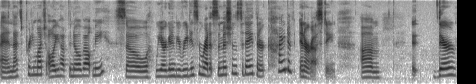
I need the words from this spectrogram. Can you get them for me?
And that's pretty much all you have to know about me. So, we are going to be reading some Reddit submissions today that are kind of interesting. Um, it, they're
